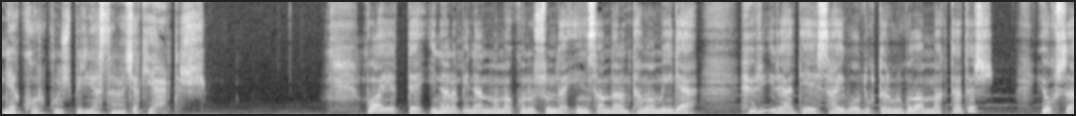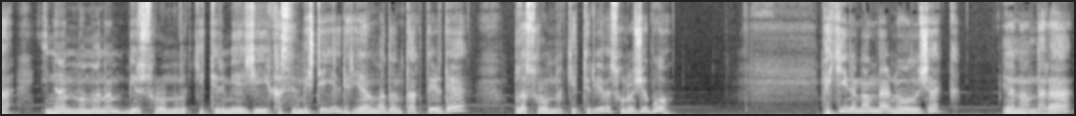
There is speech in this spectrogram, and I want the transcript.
ne korkunç bir yaslanacak yerdir. Bu ayette inanıp inanmama konusunda insanların tamamıyla hür iradeye sahip oldukları vurgulanmaktadır. Yoksa inanmamanın bir sorumluluk getirmeyeceği kastedilmiş değildir. İnanmadığın takdirde bu da sorumluluk getiriyor ve sonucu bu. Peki inananlar ne olacak? İnananlara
